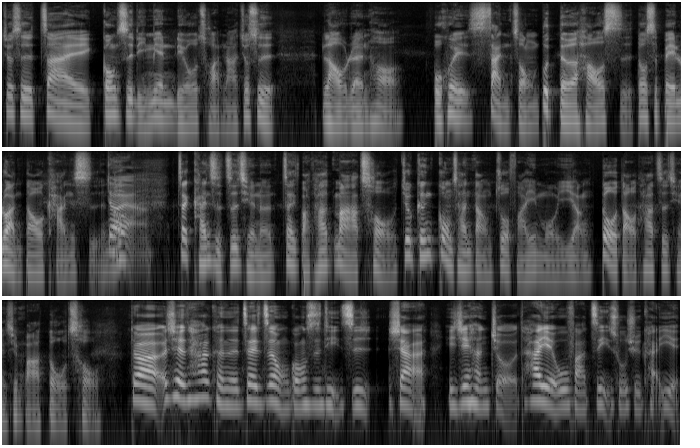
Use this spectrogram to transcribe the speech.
就是在公司里面流传啊，就是老人哈。不会善终，不得好死，都是被乱刀砍死。对啊，在砍死之前呢，再把他骂臭，就跟共产党做法一模一样。斗倒他之前，先把他斗臭。对啊，而且他可能在这种公司体制下已经很久了，他也无法自己出去开业，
